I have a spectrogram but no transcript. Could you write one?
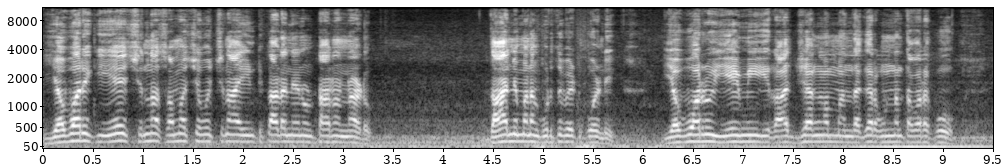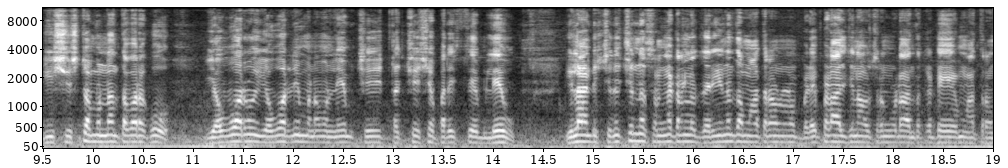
ఎవరికి ఏ చిన్న సమస్య వచ్చినా ఇంటికాడ నేను ఉంటానన్నాడు. దాన్ని మనం గుర్తుపెట్టుకోండి. ఎవ్వరు ఏమి రాజ్యాంగం మన దగ్గర ఉన్నంత వరకు ఈ సిస్టమ్ ఉన్నంత వరకు ఎవ్వరు ఎవరిని మనం ఏం చే టచ్ చేసే పరిస్థితి ఏం లేవు. ఇలాంటి చిన్న చిన్న సంఘటనలు జరిగినంత మాత్రం మనం భయపడాల్సిన అవసరం కూడా అంతకంటే మాత్రం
